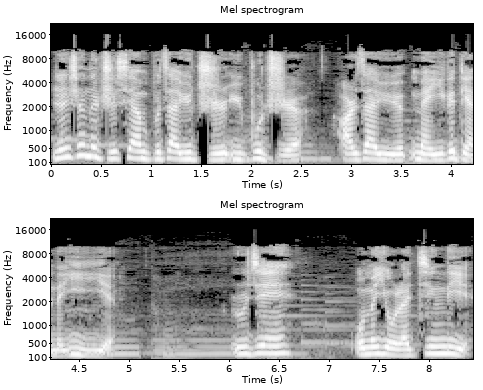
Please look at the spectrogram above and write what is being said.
人生的直线不在于直与不直，而在于每一个点的意义。如今，我们有了经历，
